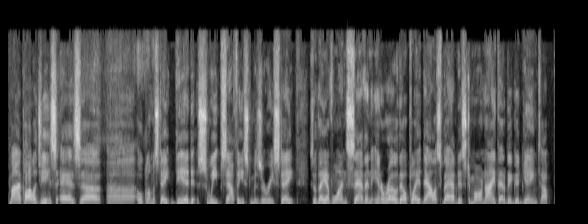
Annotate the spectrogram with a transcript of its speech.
my apologies as uh, uh, Oklahoma State did sweep Southeast Missouri State. So, they have won seven in a row. They'll play at Dallas Baptist tomorrow night. That'll be a good game. Top.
